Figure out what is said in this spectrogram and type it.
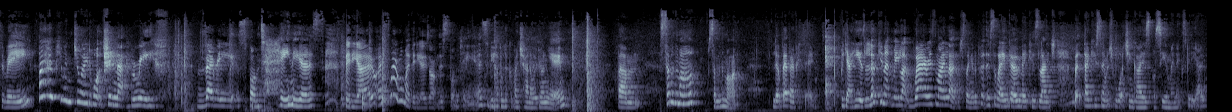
three. I hope you enjoyed watching that brief very spontaneous video. I swear all my videos aren't this spontaneous. If you have a look at my channel if you're new. Um, some of them are, some of them aren't. A little bit of everything. But yeah, he is looking at me like, where is my lunch? So I'm gonna put this away and go and make his lunch. But thank you so much for watching, guys. I'll see you in my next video.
